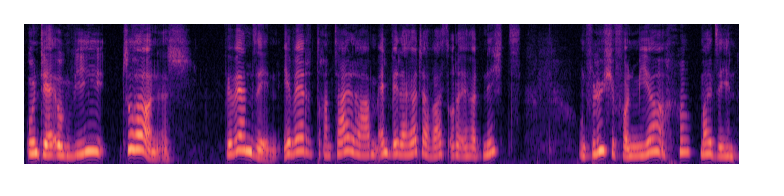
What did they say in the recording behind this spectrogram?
und der irgendwie zu hören ist. Wir werden sehen. Ihr werdet daran teilhaben. Entweder hört er was oder ihr hört nichts. Und Flüche von mir, mal sehen.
